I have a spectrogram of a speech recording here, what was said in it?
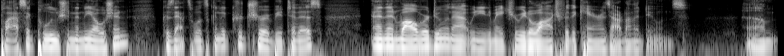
plastic pollution in the ocean because that's what's going to contribute to this. And then while we're doing that, we need to make sure we to watch for the Karens out on the dunes. Um,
